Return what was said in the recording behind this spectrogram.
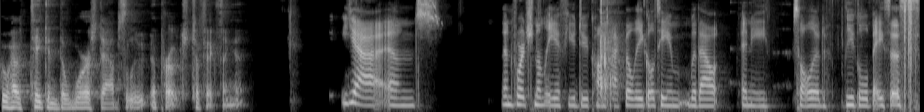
who have taken the worst absolute approach to fixing it. Yeah, and unfortunately, if you do contact the legal team without any solid legal basis,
